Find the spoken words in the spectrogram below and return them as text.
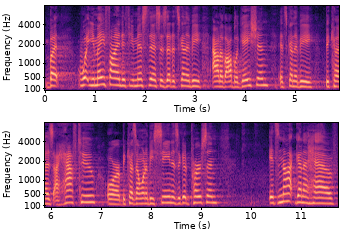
But what you may find if you miss this is that it's going to be out of obligation. It's going to be because I have to or because I want to be seen as a good person. It's not going to have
